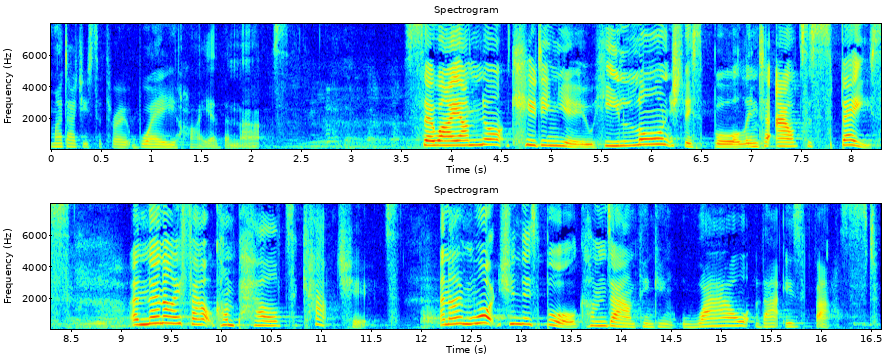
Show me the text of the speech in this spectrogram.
My dad used to throw it way higher than that. so I am not kidding you. He launched this ball into outer space. And then I felt compelled to catch it. And I'm watching this ball come down thinking, wow, that is fast.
